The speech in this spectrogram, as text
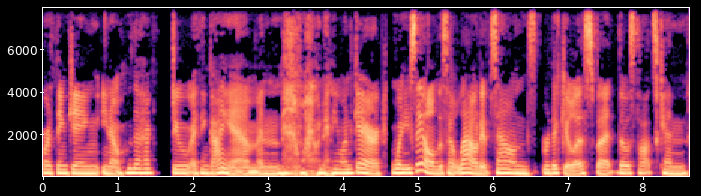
or thinking, you know, who the heck do I think I am? And why would anyone care? When you say all this out loud, it sounds ridiculous, but those thoughts can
